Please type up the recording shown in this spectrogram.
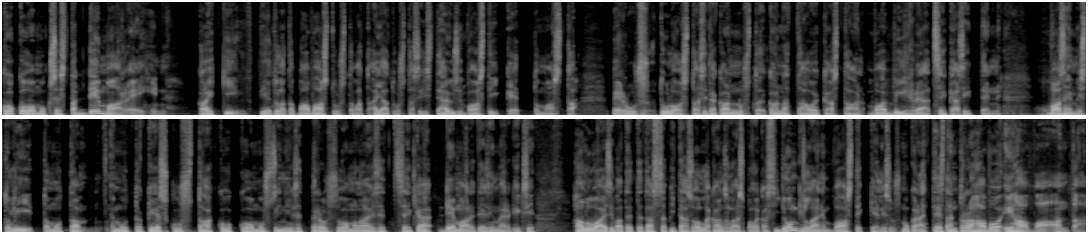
kokoomuksesta demareihin kaikki tietyllä tapaa vastustavat ajatusta siis täysin vastikkeettomasta perustulosta. Sitä kannusta, kannattaa oikeastaan vain vihreät sekä sitten vasemmistoliitto, mutta, mutta keskusta, kokoomus, siniset, perussuomalaiset sekä demarit esimerkiksi haluaisivat, että tässä pitäisi olla kansalaispalkassa jonkinlainen vastikkeellisuus mukana, ettei sitä nyt rahaa voi ihan vaan antaa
